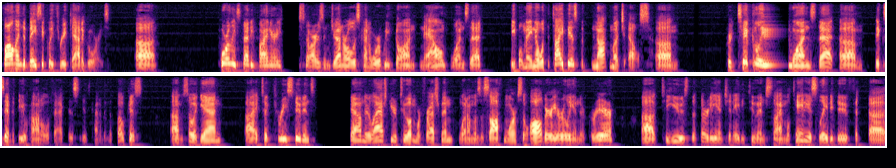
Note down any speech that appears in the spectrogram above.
fall into basically three categories. Uh, poorly studied binary stars in general is kind of where we've gone now, ones that people may know what the type is, but not much else. Um, particularly ones that um, exhibit the O'Connell effect is, is kind of in the focus. Um, so again, I took three students down there last year. Two of them were freshmen. One of them was a sophomore, so all very early in their career uh, to use the 30 inch and 82 inch simultaneously to do uh,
